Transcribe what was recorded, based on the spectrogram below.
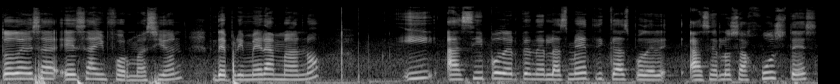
toda esa, esa información de primera mano y así poder tener las métricas, poder hacer los ajustes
